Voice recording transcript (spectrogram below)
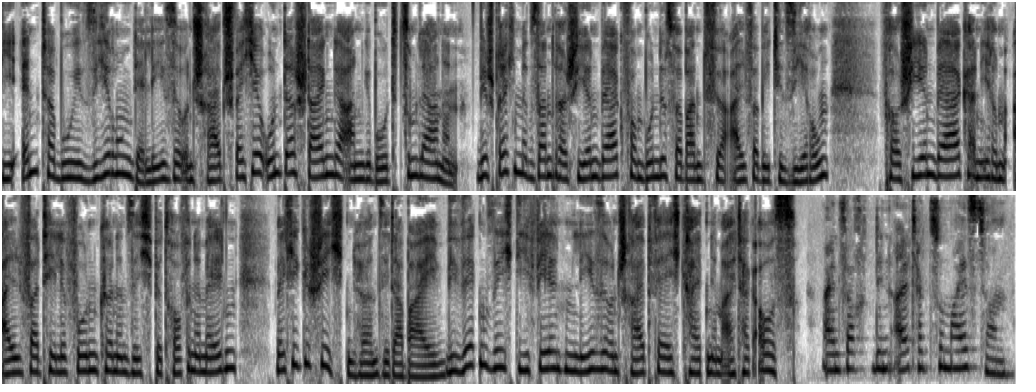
Die Enttabuisierung der Lese- und Schreibschwäche und das steigende Angebot zum Lernen. Wir sprechen mit Sandra Schierenberg vom Bundesverband für Alphabetisierung. Frau Schierenberg, an Ihrem Alpha-Telefon können sich Betroffene melden. Welche Geschichten hören Sie dabei? Wie wirken sich die fehlenden Lese- und Schreibfähigkeiten im Alltag aus? Einfach den Alltag zu meistern.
